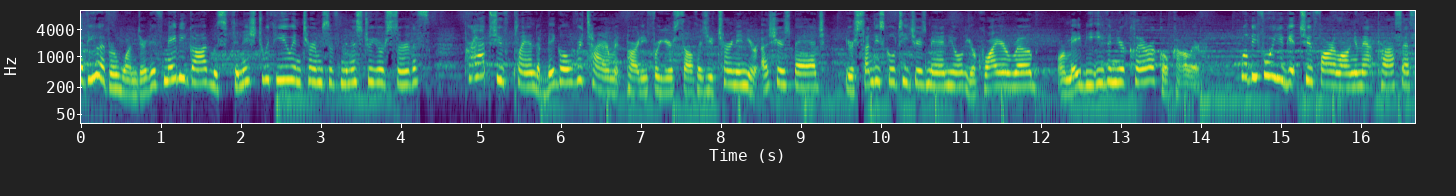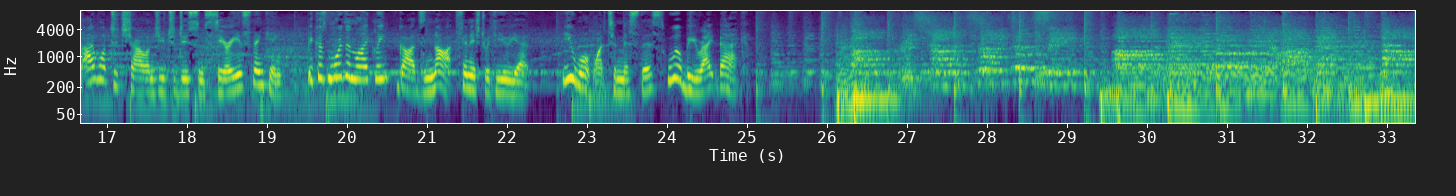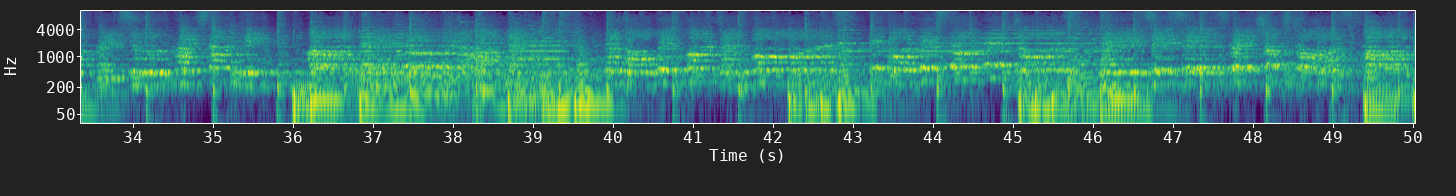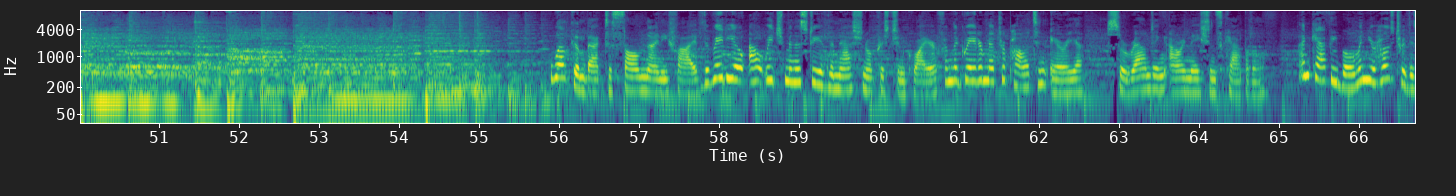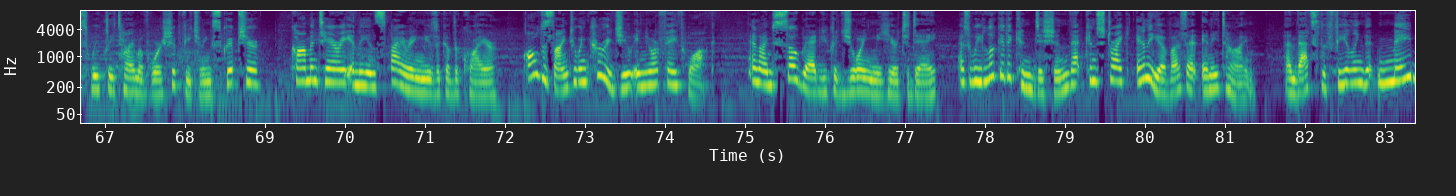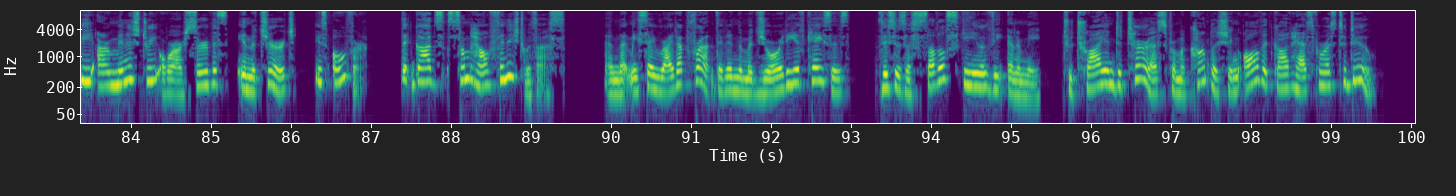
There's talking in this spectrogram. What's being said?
Have you ever wondered if maybe God was finished with you in terms of ministry or service? Perhaps you've planned a big old retirement party for yourself as you turn in your usher's badge, your Sunday school teacher's manual, your choir robe, or maybe even your clerical collar. Well, before you get too far along in that process, I want to challenge you to do some serious thinking because more than likely, God's not finished with you yet. You won't want to miss this. We'll be right back. Welcome back to Psalm 95, the radio outreach ministry of the National Christian Choir from the greater metropolitan area surrounding our nation's capital. I'm Kathy Bowman, your host for this weekly time of worship featuring scripture, commentary, and the inspiring music of the choir, all designed to encourage you in your faith walk. And I'm so glad you could join me here today as we look at a condition that can strike any of us at any time. And that's the feeling that maybe our ministry or our service in the church is over, that God's somehow finished with us. And let me say right up front that in the majority of cases, this is a subtle scheme of the enemy to try and deter us from accomplishing all that God has for us to do.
